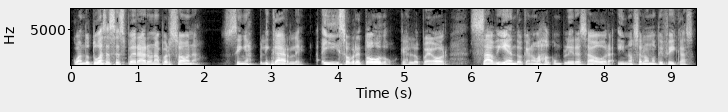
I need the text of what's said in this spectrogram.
Cuando tú haces esperar a una persona sin explicarle y sobre todo, que es lo peor, sabiendo que no vas a cumplir esa hora y no se lo notificas,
